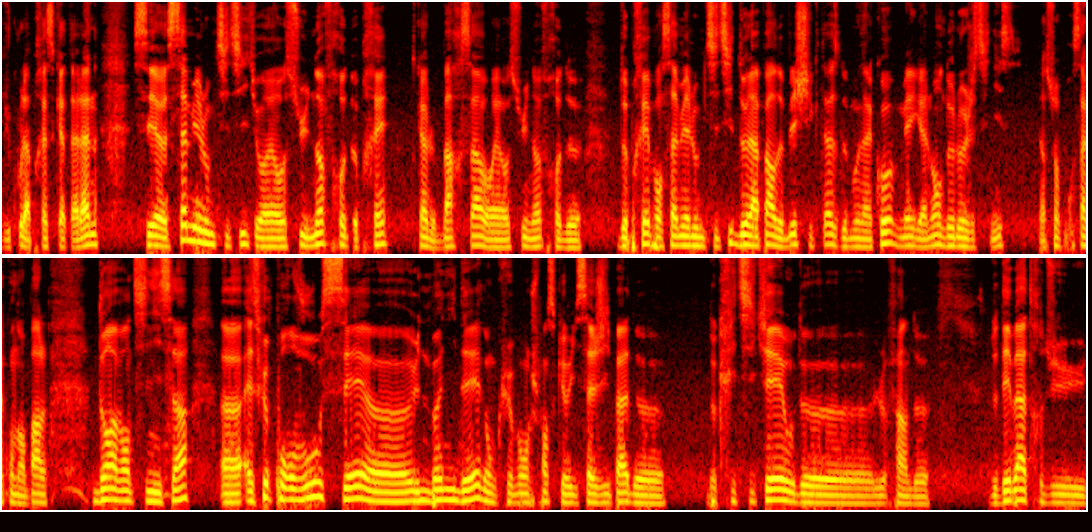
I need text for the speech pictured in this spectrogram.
du coup, la presse catalane. C'est euh, Samuel Umtiti qui aurait reçu une offre de prêt. En tout cas, le Barça aurait reçu une offre de, de prêt pour Samuel Umtiti de la part de Besiktas de Monaco, mais également de l'OGC. Bien sûr, pour ça qu'on en parle dans Avantinissa. Euh, Est-ce que pour vous, c'est euh, une bonne idée? Donc, bon, je pense qu'il ne s'agit pas de, de critiquer ou de, enfin, de, de débattre du,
